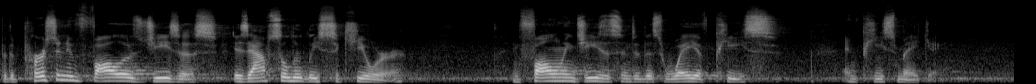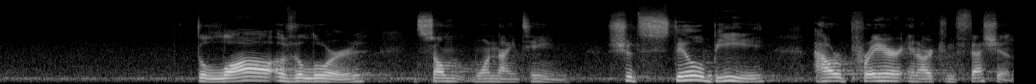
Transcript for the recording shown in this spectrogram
But the person who follows Jesus is absolutely secure in following Jesus into this way of peace and peacemaking. The law of the Lord in Psalm 119 should still be our prayer and our confession.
